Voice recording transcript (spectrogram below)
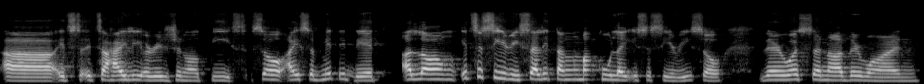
Uh, it's it's a highly original piece. So I submitted it along. It's a series. Salitang Makulay is a series. So there was another one,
